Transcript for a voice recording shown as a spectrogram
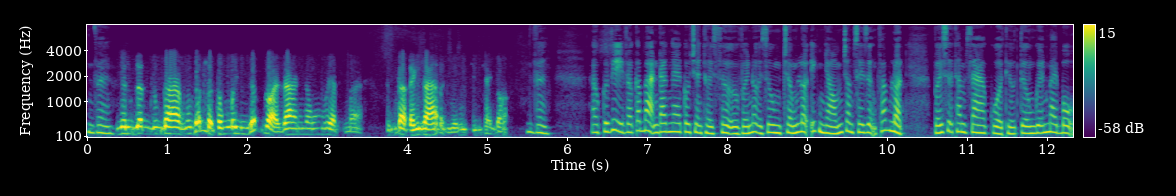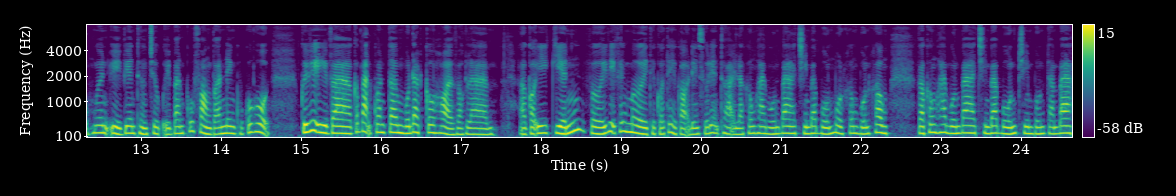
vâng. nhân dân chúng ta cũng rất là thông minh rất giỏi giang trong việc mà chúng ta đánh giá được những chính sách đó vâng. À, quý vị và các bạn đang nghe câu chuyện thời sự với nội dung chống lợi ích nhóm trong xây dựng pháp luật với sự tham gia của Thiếu tướng Nguyễn Mai Bộ, nguyên Ủy viên Thường trực Ủy ban Quốc phòng và An ninh của Quốc hội. Quý vị và các bạn quan tâm muốn đặt câu hỏi hoặc là à, có ý kiến với vị khách mời thì có thể gọi đến số điện thoại là 0243 934 1040 và 0243 934 9483.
